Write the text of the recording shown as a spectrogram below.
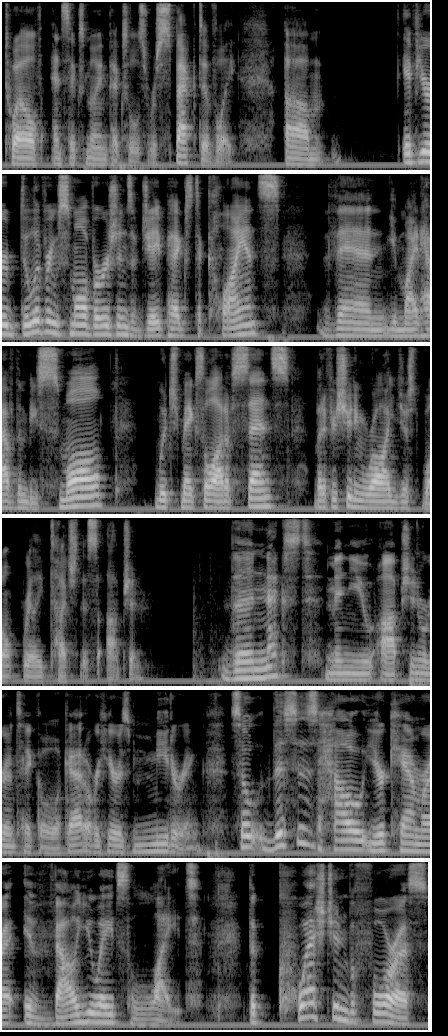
12, and 6 million pixels respectively. Um, if you're delivering small versions of JPEGs to clients, then you might have them be small, which makes a lot of sense. But if you're shooting RAW, you just won't really touch this option. The next menu option we're going to take a look at over here is metering. So this is how your camera evaluates light. The question before us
